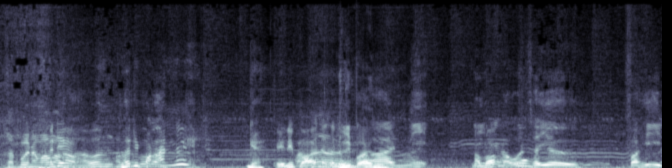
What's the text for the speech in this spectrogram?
Siapa nama abang? Abang Tadi Pak An ni. Okay. Eh ni Pak An. Jadi Pak An. Ah, ni, ni Abang? kawan saya Fahin.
